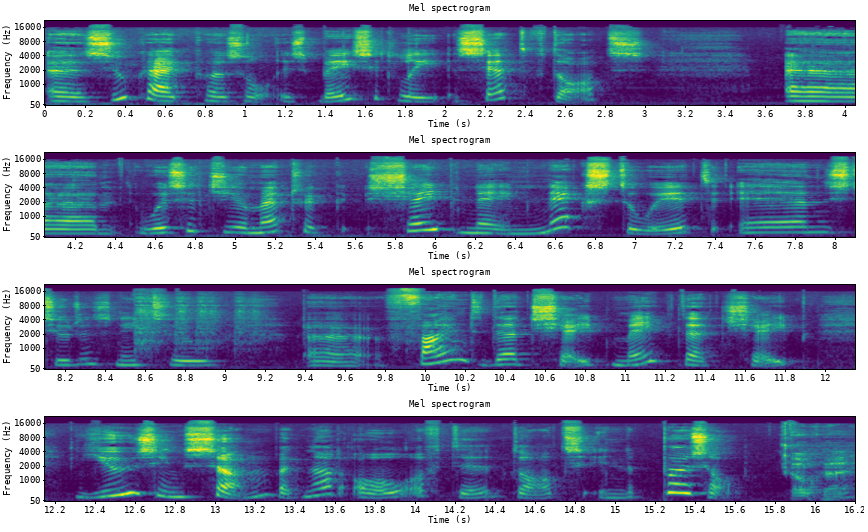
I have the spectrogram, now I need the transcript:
A Zukei puzzle is basically a set of dots um, with a geometric shape name next to it, and the students need to uh, find that shape, make that shape, using some but not all of the dots in the puzzle. Okay.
